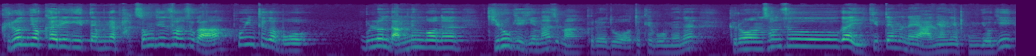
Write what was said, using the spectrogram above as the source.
그런 역할이기 때문에 박성진 선수가 포인트가 뭐 물론 남는 거는 기록이긴 하지만 그래도 어떻게 보면은 그런 선수가 있기 때문에 안양의 공격이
